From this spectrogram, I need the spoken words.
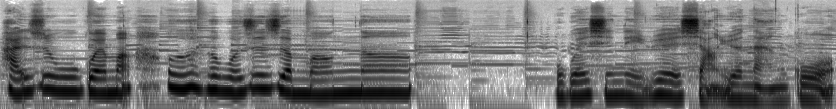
还是乌龟吗？我我是什么呢？乌龟心里越想越难过，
